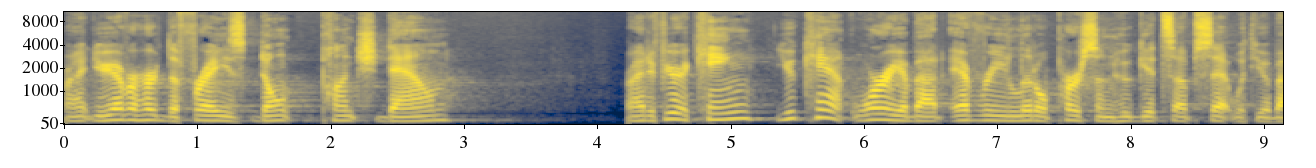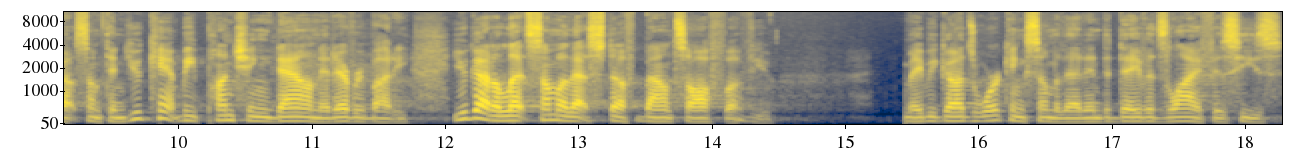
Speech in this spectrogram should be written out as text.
Right? You ever heard the phrase, don't punch down? Right? If you're a king, you can't worry about every little person who gets upset with you about something. You can't be punching down at everybody. You got to let some of that stuff bounce off of you. Maybe God's working some of that into David's life as he's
